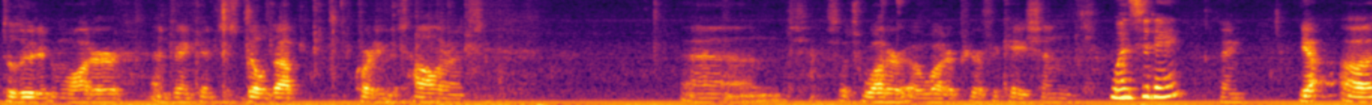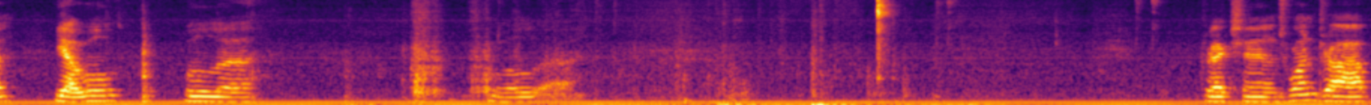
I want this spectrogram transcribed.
dilute it in water, and drink it. Just build up according to tolerance. And so it's water, a water purification Once a day? Thing. Yeah, uh, yeah, we'll, we'll, uh, we'll, uh, directions, one drop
